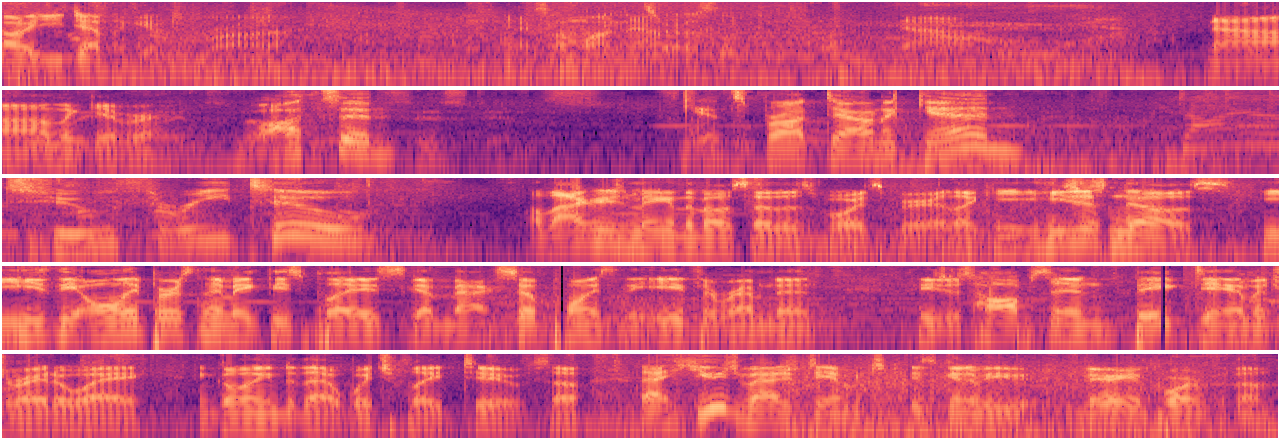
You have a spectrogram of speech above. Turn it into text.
Oh, you definitely give it to Marana. Yeah, come on That's now. what I was looking for. No. Nah, I'm a giver. Watson gets brought down again. 2-3-2. Alacrity's making the most out of this Void Spirit. Like, he, he just knows. He, he's the only person that make these plays. He's got maxed out points in the Aether Remnant. He just hops in, big damage right away, and going into that Witchblade too. So that huge magic damage is going to be very important for them.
